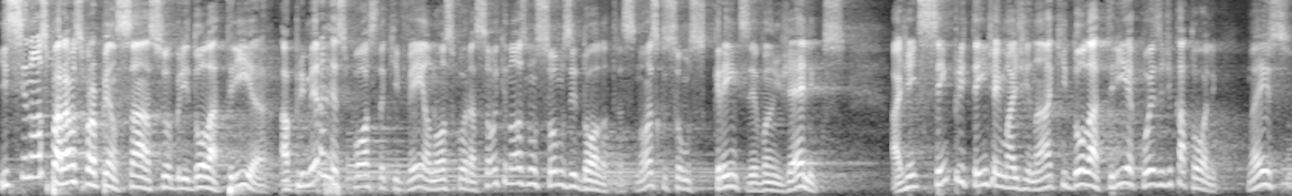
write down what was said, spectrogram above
E se nós pararmos para pensar sobre idolatria, a primeira resposta que vem ao nosso coração é que nós não somos idólatras. Nós que somos crentes evangélicos, a gente sempre tende a imaginar que idolatria é coisa de católico, não é isso?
